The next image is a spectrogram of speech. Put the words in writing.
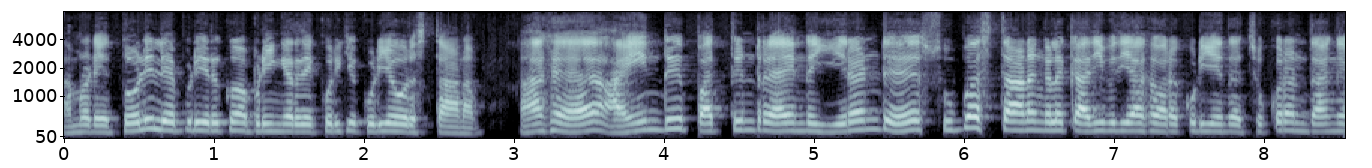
நம்மளுடைய தொழில் எப்படி இருக்கும் அப்படிங்கிறதை குறிக்கக்கூடிய ஒரு ஸ்தானம். ஆக ஐந்து பத்துன்ற இந்த இரண்டு சுபஸ்தானங்களுக்கு அதிபதியாக வரக்கூடிய இந்த சுக்கரன் தாங்க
